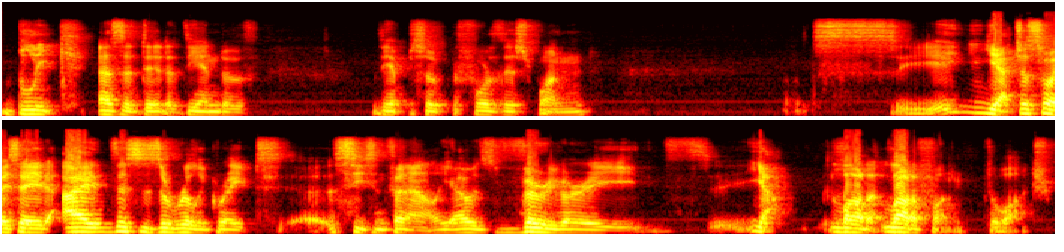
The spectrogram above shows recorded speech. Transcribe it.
bleak as it did at the end of the episode before this one. Let's see. Yeah, just so I say it, I this is a really great uh, season finale. I was very, very, yeah, a lot of, lot of fun to watch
